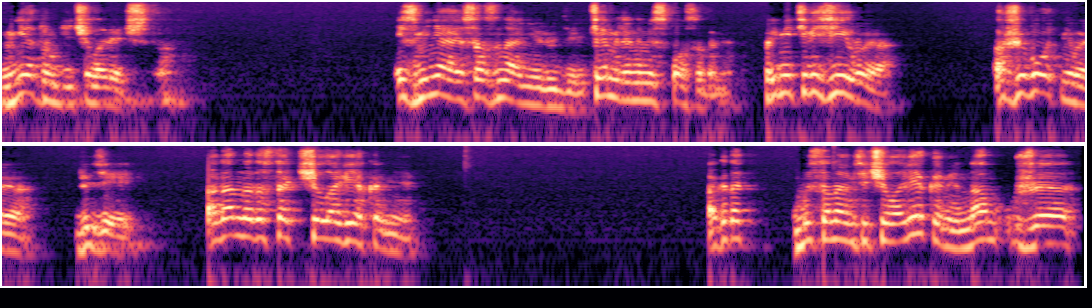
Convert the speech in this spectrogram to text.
недруги человечества изменяя сознание людей теми или иными способами, примитивизируя, оживотнивая людей. А нам надо стать человеками. А когда мы становимся человеками, нам уже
